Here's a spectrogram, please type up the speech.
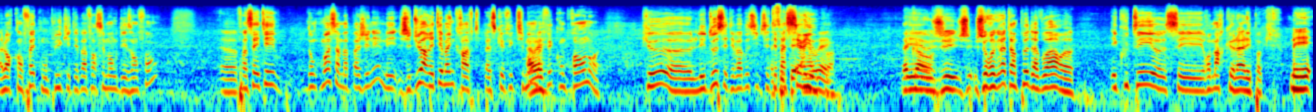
alors qu'en fait mon public n'était pas forcément que des enfants. Enfin, ça a été. Donc moi, ça m'a pas gêné, mais j'ai dû arrêter Minecraft parce qu'effectivement, Ah on m'a fait comprendre que les deux c'était pas possible, c'était pas sérieux. ah ouais. quoi. Et D'accord. euh, j'ai- je, je regrette un peu d'avoir écouté euh, ces remarques-là à l'époque. Mais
